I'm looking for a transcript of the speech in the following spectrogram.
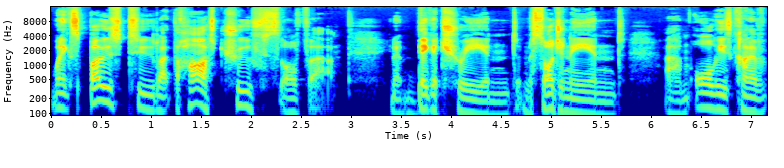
when exposed to like the harsh truths of uh, you know bigotry and misogyny and um, all these kind of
